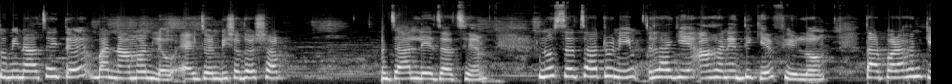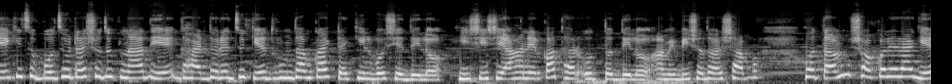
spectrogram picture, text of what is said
তুমি না চাইতে বা না মানলেও একজন বিষধর সাপ যার লেজ আছে। নুসরাত চাটুনি লাগিয়ে আহানের দিকে ফিরল। তারপর আহানকে কিছু বোঝে ওঠার সুযোগ না দিয়ে ঘাট ধরে ঝুঁকিয়ে ধুমধাম কয়েকটা কিল বসিয়ে দিল। হিসিসি আহানের কথার উত্তর দিল, আমি বিষধর সাপ হতাম, সকলের আগে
